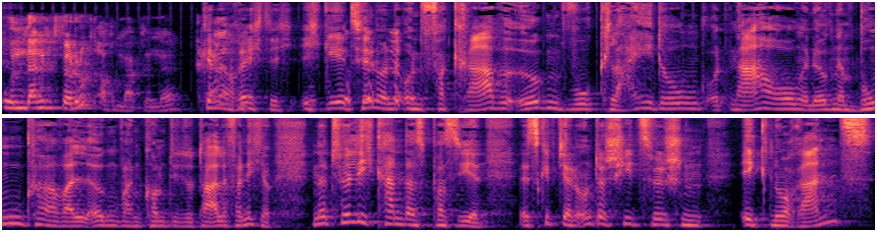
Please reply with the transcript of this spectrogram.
Und dann verrückt auch machen, ne? Genau, richtig. Ich gehe jetzt hin und, und vergrabe irgendwo Kleidung und Nahrung in irgendeinem Bunker, weil irgendwann kommt die totale Vernichtung. Natürlich kann das passieren. Es gibt ja einen Unterschied zwischen Ignoranz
